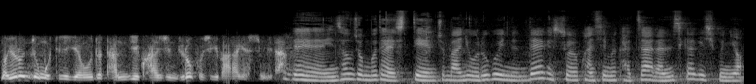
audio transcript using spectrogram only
뭐 이런 종목들의 경우도 단기 관심주로 보시기 바라겠습니다. 네, 인성 정보다 SDN 좀 많이 오르고 있는데 계속적으로 관심을 갖자라는 시각이시군요.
